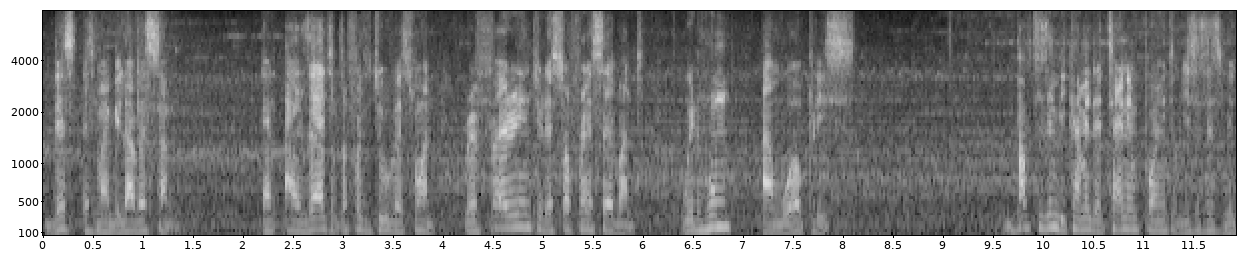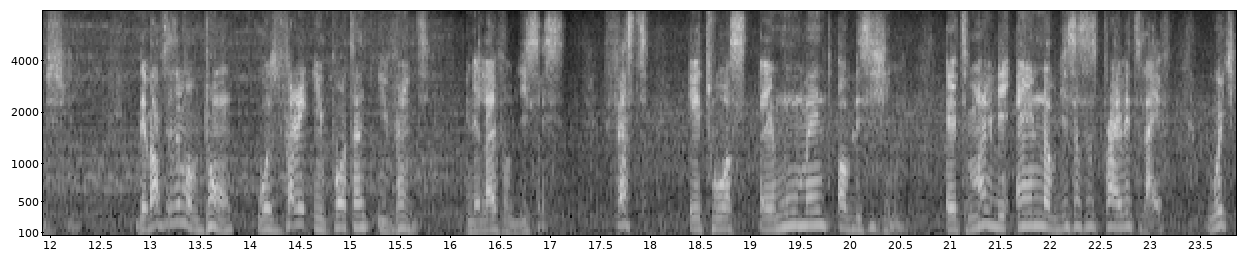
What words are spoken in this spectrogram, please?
This is my beloved Son. And Isaiah chapter 42, verse 1, referring to the suffering servant with whom I'm well pleased baptism becoming the turning point of Jesus' ministry. The baptism of John was very important event in the life of Jesus. First, it was a moment of decision. It marked the end of Jesus' private life, which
